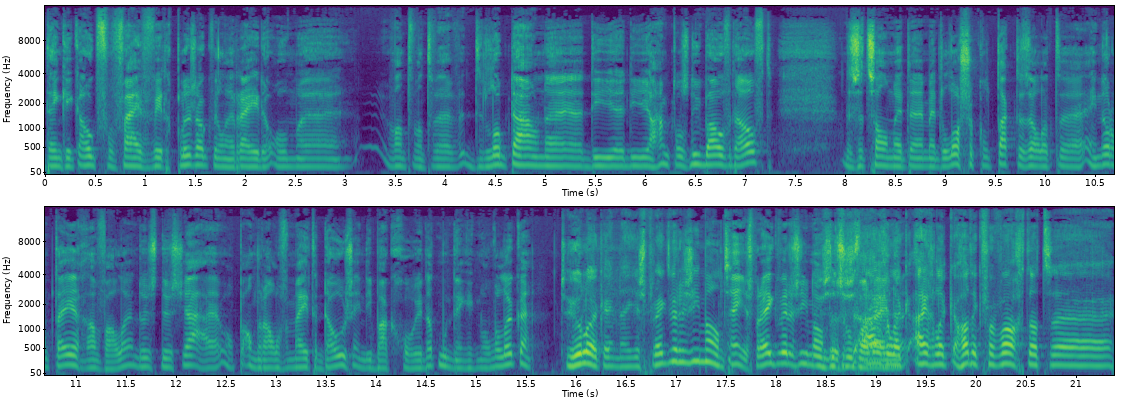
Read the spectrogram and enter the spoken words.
denk ik, ook voor 45 plus ook wel een reden om. Want want we, de lockdown die, die hangt ons nu boven het hoofd. Dus het zal met, met losse contacten zal het enorm tegen gaan vallen. Dus, dus ja, op anderhalve meter dozen in die bak gooien, dat moet denk ik nog wel lukken. Tuurlijk, en eh, je spreekt weer eens iemand. En je spreekt weer eens iemand. dus Dus, is eigenlijk, eigenlijk had ik verwacht dat... eh,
